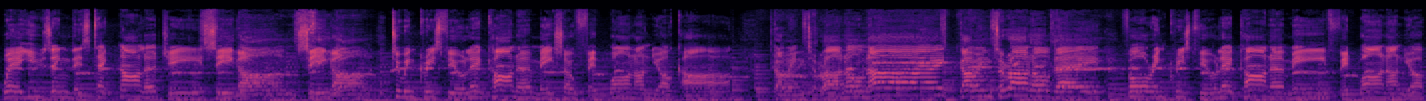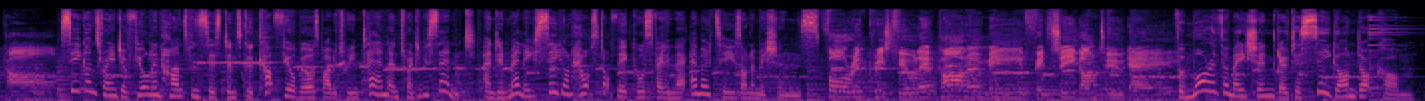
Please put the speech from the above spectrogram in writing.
We're using this technology, CGON, CGON, to increase fuel economy, so fit one on your car. Going to run all night, going to run all day. For increased fuel economy, fit one on your car. CGON's range of fuel enhancement systems could cut fuel bills by between 10 and 20%. And in many, CGON helps stop vehicles failing their MOTs on emissions. For increased fuel economy, fit CGON today. For more information, go to cgon.com.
